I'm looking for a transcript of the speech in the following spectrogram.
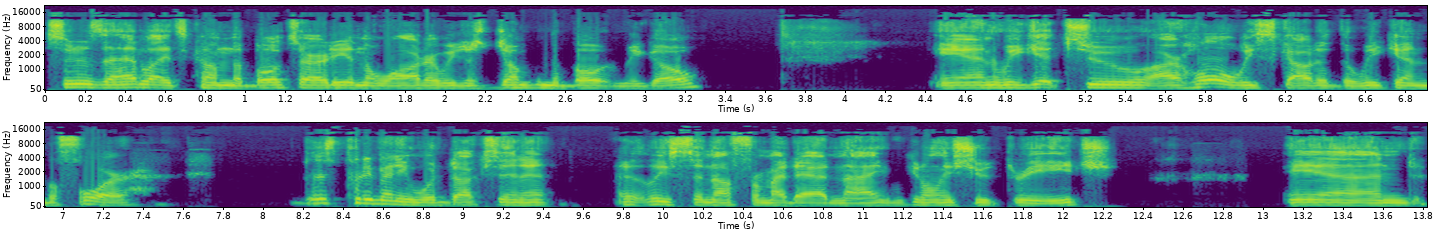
As soon as the headlights come, the boat's already in the water. We just jump in the boat and we go. And we get to our hole we scouted the weekend before. There's pretty many wood ducks in it at least enough for my dad and I. We can only shoot three each, and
